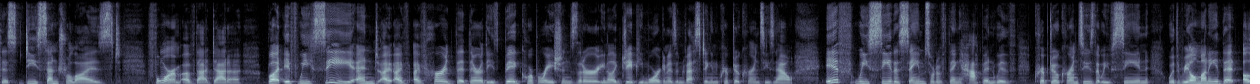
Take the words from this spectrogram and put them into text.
this decentralized form of that data but if we see, and I, have I've heard that there are these big corporations that are, you know, like JP Morgan is investing in cryptocurrencies now. If we see the same sort of thing happen with cryptocurrencies that we've seen with real money, that uh,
